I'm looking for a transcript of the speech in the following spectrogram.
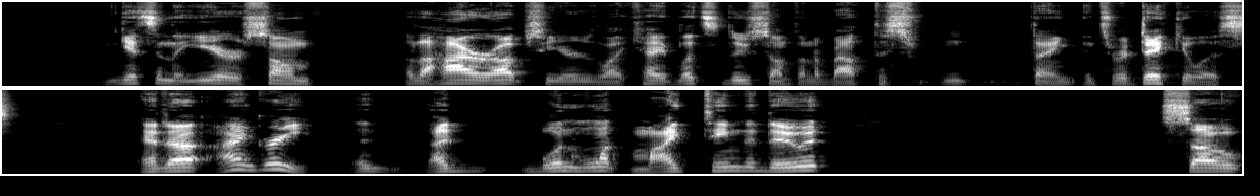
gets in the ear of some of the higher ups here, like, hey, let's do something about this thing. It's ridiculous, and uh, I agree. I wouldn't want my team to do it. So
